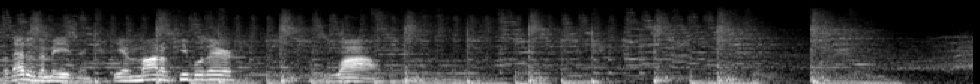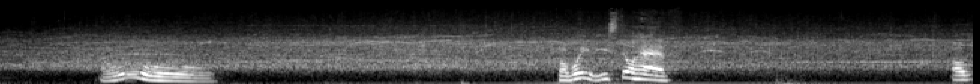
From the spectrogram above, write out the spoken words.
But that is amazing. The amount of people there, wow. Oh. But wait, we still have. Oh,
